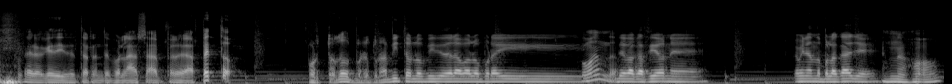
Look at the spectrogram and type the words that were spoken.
¿Pero qué dice Torrente? ¿Por, la- por el aspecto? Por todo. Pero tú no has visto los vídeos de Ávalo por ahí. De vacaciones. Caminando por la calle. No,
